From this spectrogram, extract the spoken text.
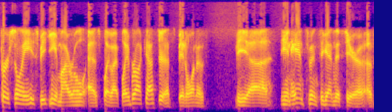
personally speaking, in my role as play-by-play broadcaster, that's been one of the uh, the enhancements again this year of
